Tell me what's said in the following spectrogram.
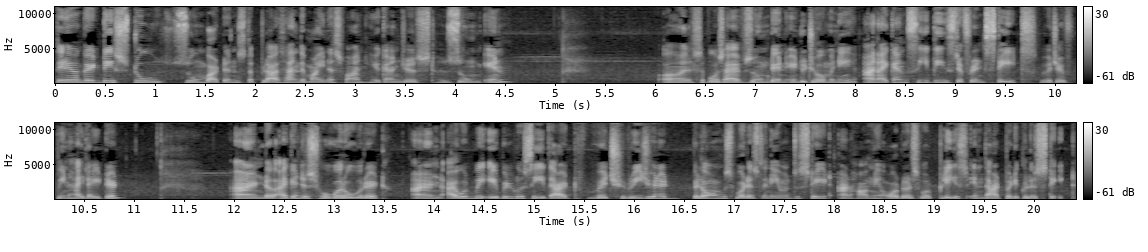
then you get these two zoom buttons the plus and the minus one. You can just zoom in uh, suppose I have zoomed in into Germany and I can see these different states which have been highlighted. And uh, I can just hover over it and I would be able to see that which region it belongs, what is the name of the state and how many orders were placed in that particular state.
